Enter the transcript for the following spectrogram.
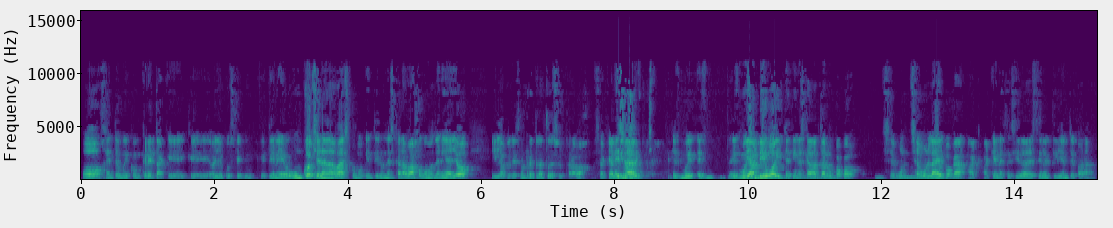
o gente muy concreta que, que oye, pues que, tiene un coche nada más, como quien tiene un escarabajo como tenía yo, y le apetece un retrato de su escarabajo. O sea que al final es muy, es, es, muy ambiguo y te tienes que adaptar un poco según, según la época a, qué necesidades tiene el cliente para,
